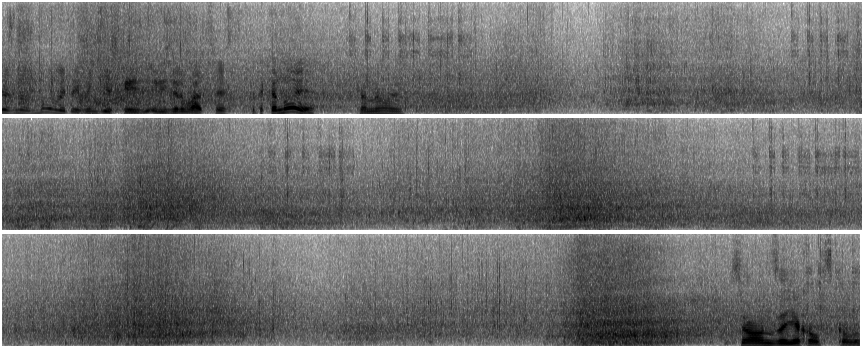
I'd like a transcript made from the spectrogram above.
Ты же был в этой в индийской резервации. Это каноэ? Каноэ. Все, он заехал в скалу.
